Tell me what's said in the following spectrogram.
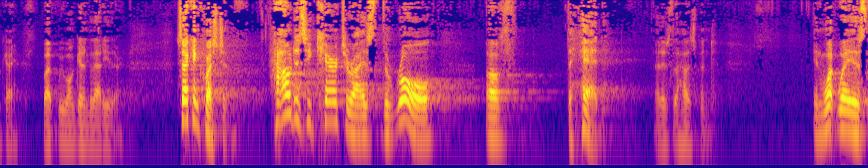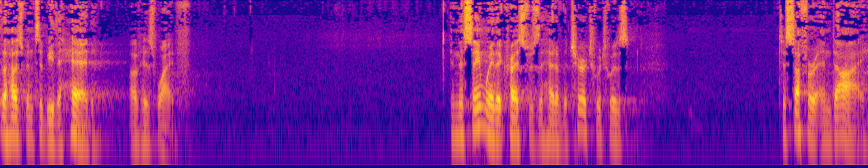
Okay? But we won't get into that either. Second question How does he characterize the role of the head, that is, the husband? In what way is the husband to be the head of his wife? In the same way that Christ was the head of the church, which was to suffer and die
